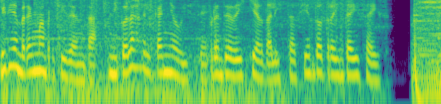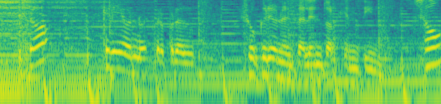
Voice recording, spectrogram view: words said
Miriam Bregman, presidenta. Nicolás del Caño, vice. Frente de Izquierda, lista 136. Yo creo en nuestro producto. Yo creo en el talento argentino. Yo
